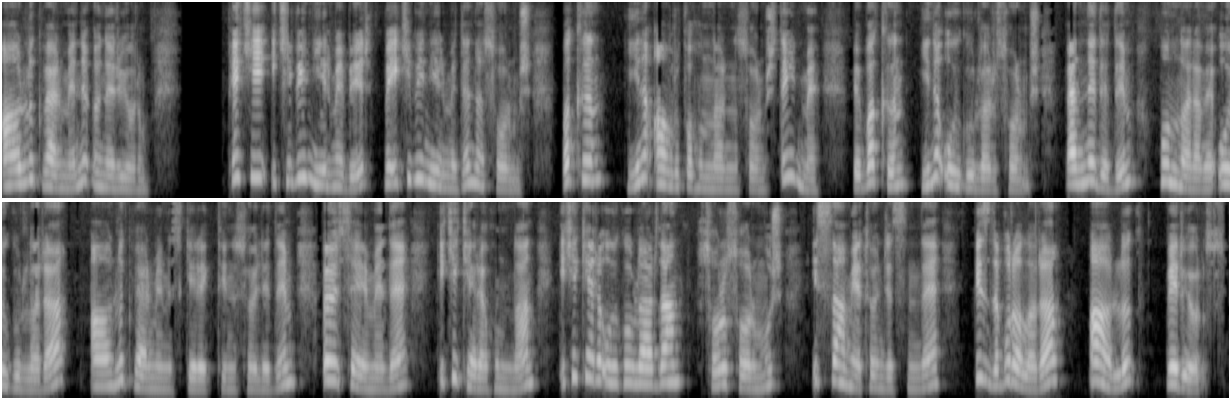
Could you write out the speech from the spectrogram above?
ağırlık vermeni öneriyorum. Peki 2021 ve 2020'de ne sormuş? Bakın yine Avrupa Hunlarını sormuş değil mi? Ve bakın yine Uygurları sormuş. Ben ne dedim? Hunlara ve Uygurlara ağırlık vermemiz gerektiğini söyledim. ÖSYM'de iki kere Hun'dan, iki kere Uygurlardan soru sormuş. İslamiyet öncesinde biz de buralara ağırlık veriyoruz.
